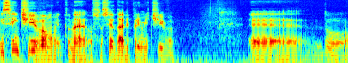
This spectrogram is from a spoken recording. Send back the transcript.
incentiva muito, né? A sociedade primitiva é, do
